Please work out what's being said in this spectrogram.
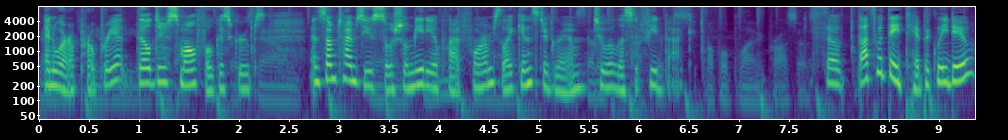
And where appropriate, they'll do small focus groups and sometimes use social media platforms like Instagram to elicit feedback. So that's what they typically do.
